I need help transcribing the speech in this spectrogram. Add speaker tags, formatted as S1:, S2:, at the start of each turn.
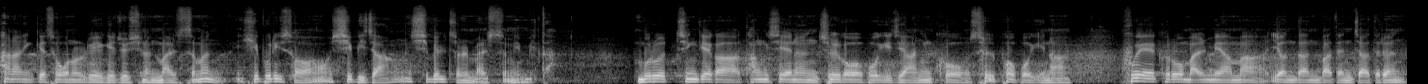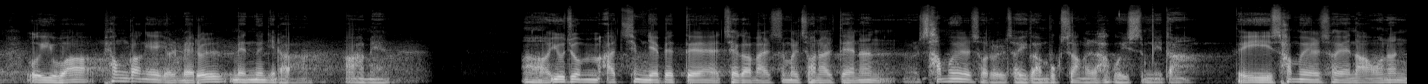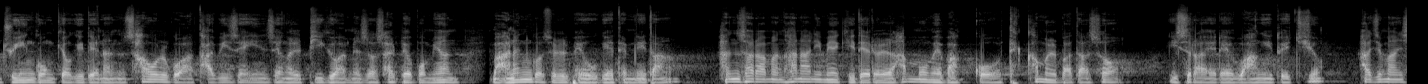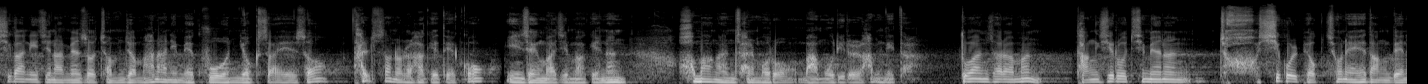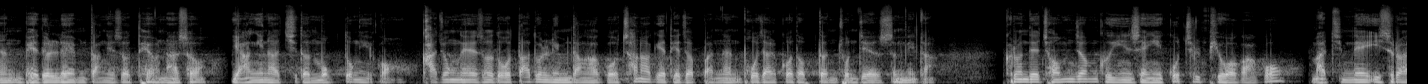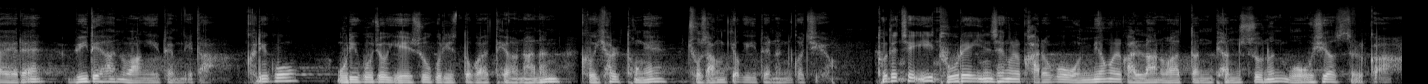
S1: 하나님께서 오늘 우리에게 주시는 말씀은 히브리서 12장 11절 말씀입니다. 무릇 징계가 당시에는 즐거워 보이지 않고 슬퍼 보이나 후에 그로 말미암아 연단 받은 자들은 의와 평강의 열매를 맺느니라. 아멘. 어, 요즘 아침 예배 때 제가 말씀을 전할 때는 사무엘서를 저희가 묵상을 하고 있습니다. 이 사무엘서에 나오는 주인공격이 되는 사울과 다윗의 인생을 비교하면서 살펴보면 많은 것을 배우게 됩니다. 한 사람은 하나님의 기대를 한 몸에 받고 택함을 받아서 이스라엘의 왕이 되지요. 하지만 시간이 지나면서 점점 하나님의 구원 역사에서 탈선을 하게 되고 인생 마지막에는 허망한 삶으로 마무리를 합니다. 또 한 사람은 당시로 치면은 저 시골 벽촌에 해당되는 베들레헴 땅에서 태어나서 양이나 치던 목동이고 가족 내에서도 따돌림 당하고 천하게 대접받는 보잘것 없던 존재였습니다. 그런데 점점 그 인생이 꽃을 피워가고 마침내 이스라엘의 위대한 왕이 됩니다. 그리고 우리 구주 예수 그리스도가 태어나는 그 혈통의 조상격이 되는 거지요. 도대체 이 둘의 인생을 가르고 운명을 갈라놓았던 변수는 무엇이었을까?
